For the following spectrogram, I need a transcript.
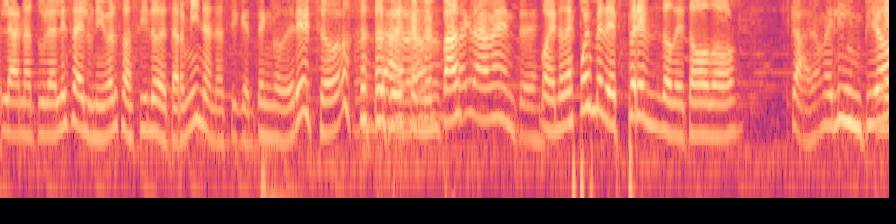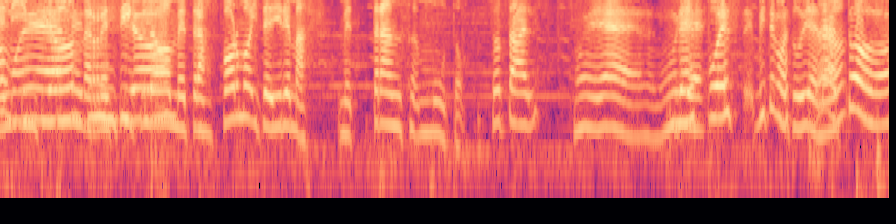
La naturaleza del universo así lo determinan, así que tengo derecho. Déjenme en paz. Exactamente. Bueno, después me desprendo de todo. Claro, me limpio. me limpio, bien, me, limpio. reciclo, me transformo y te diré más. Me transmuto. Total. Muy bien, muy bien. Después, viste cómo estudié, Ah, ¿no? todo.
